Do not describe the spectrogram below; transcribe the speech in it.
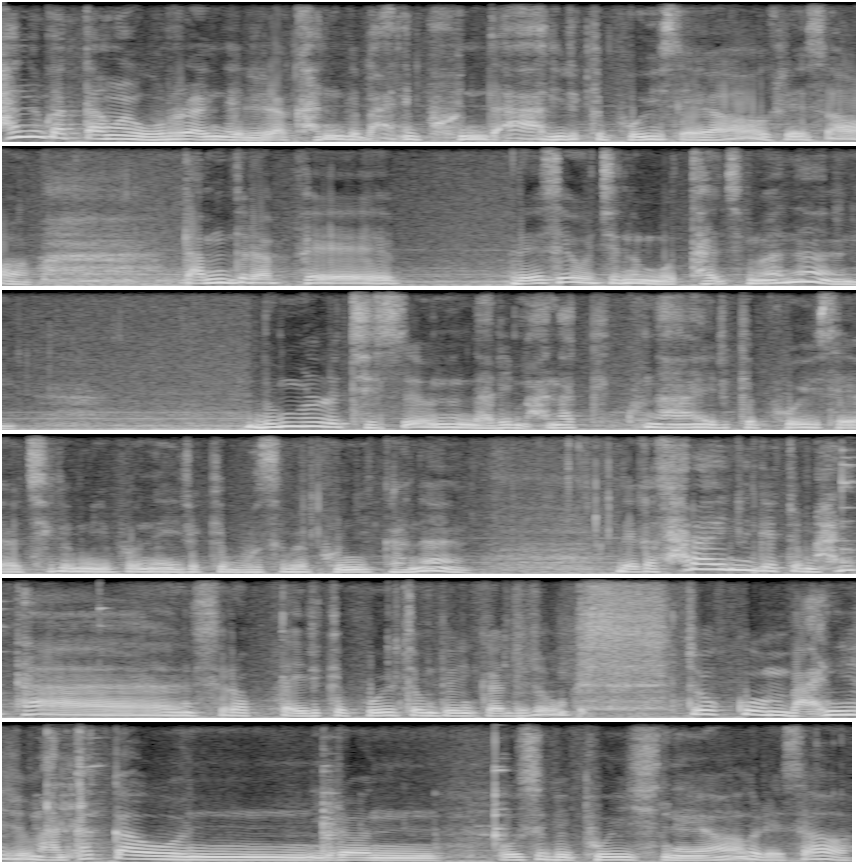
하늘과 땅을 오르락 내리락 하는 게 많이 보인다 이렇게 보이세요. 그래서 남들 앞에 내세우지는 못하지만은 눈물로 지새우는 날이 많았겠구나 이렇게 보이세요. 지금 이분의 이렇게 모습을 보니까는 내가 살아있는 게 좀 한탄스럽다 이렇게 보일 정도니까 좀 조금 많이 좀 안타까운 이런 모습이 보이시네요. 그래서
